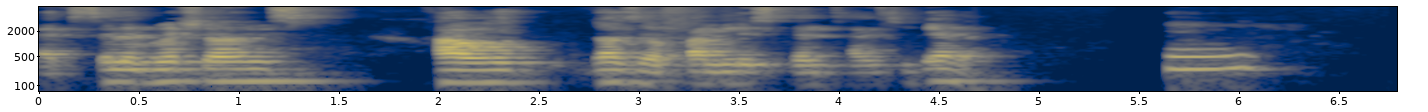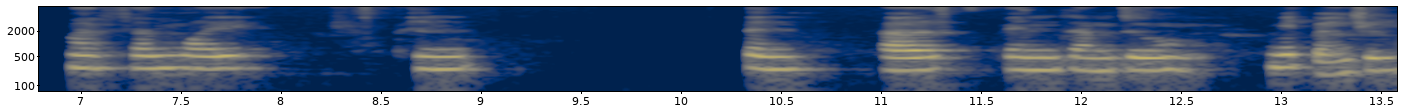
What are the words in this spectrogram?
like celebrations? How does your family spend time together? Mm, my family spend spend uh spend time to meet bạn.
